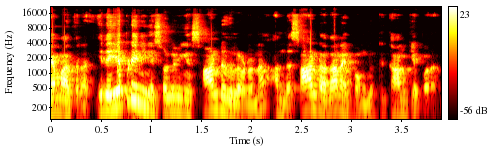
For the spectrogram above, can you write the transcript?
ஏமாத்துறேன் இதை எப்படி நீங்க சொல்லுவீங்க சான்றுகளோடனா அந்த சான்றை தான் நான் இப்ப உங்களுக்கு காமிக்க போறேன்.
